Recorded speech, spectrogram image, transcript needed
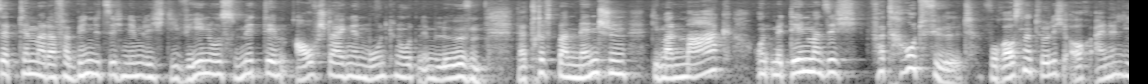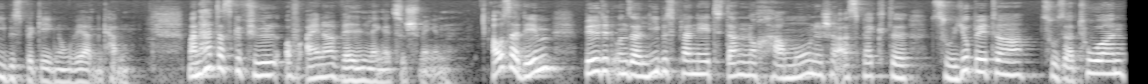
September, da verbindet sich nämlich die Venus mit dem aufsteigenden Mondknoten im Löwen. Da trifft man Menschen, die man mag und mit denen man sich vertraut fühlt, woraus natürlich auch eine Liebesbegegnung werden kann. Man hat das Gefühl, auf einer Wellenlänge zu schwingen. Außerdem bildet unser Liebesplanet dann noch harmonische Aspekte zu Jupiter, zu Saturn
